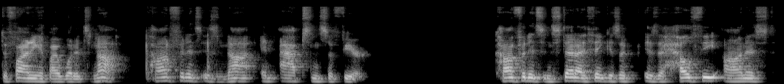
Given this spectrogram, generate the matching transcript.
defining it by what it's not. Confidence is not an absence of fear. Confidence instead I think is a is a healthy, honest,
